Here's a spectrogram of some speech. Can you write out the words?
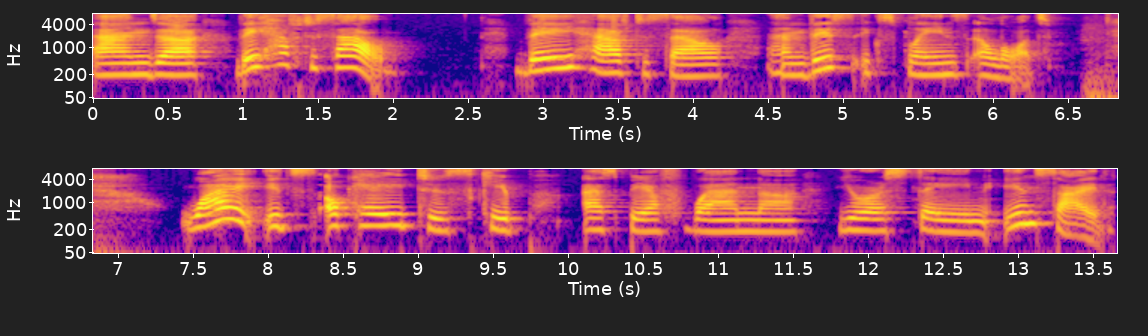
and uh, they have to sell they have to sell and this explains a lot. Why it's okay to skip SPF when uh, you're staying inside?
